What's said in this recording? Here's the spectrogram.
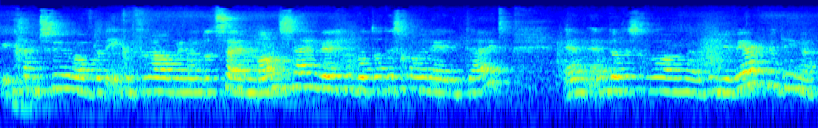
ik ga niet zeuren over dat ik een vrouw ben en dat zij een man zijn, weet je, want dat is gewoon realiteit. En, en dat is gewoon uh, hoe je werkt met dingen.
